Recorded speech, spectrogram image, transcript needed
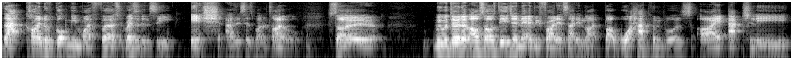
that kind of got me my first residency ish, as it says by the title. So we were doing it. Also, I was DJing there every Friday and Saturday night. But what happened was I actually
